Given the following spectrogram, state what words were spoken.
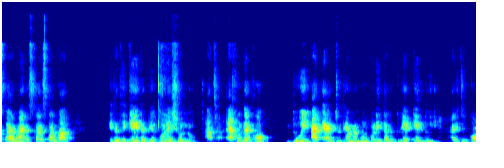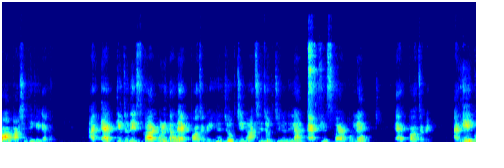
স্কয়ার মাইনাস ক স্কয়ার বাদ। এটা থেকে এটা বিয়োগ করলে শূন্য। আচ্ছা এখন দেখো, দুই আর এক যদি আমরা গুণ করি, তাহলে দুই একে দুই। আর এই যে ক পাশে থেকে গেল। আর এককে যদি স্কোয়ার করি, তাহলে এক পাওয়া যাবে। এখানে যোগ চিহ্ন আছে, যোগ চিহ্ন দিলাম। এককে স্কোয়ার করলে এক পাওয়া যাবে। আর এ ক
